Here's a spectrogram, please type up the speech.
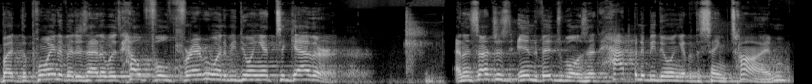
But the point of it is that it was helpful for everyone to be doing it together. And it's not just individuals that happen to be doing it at the same time,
